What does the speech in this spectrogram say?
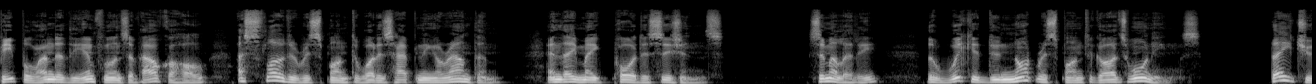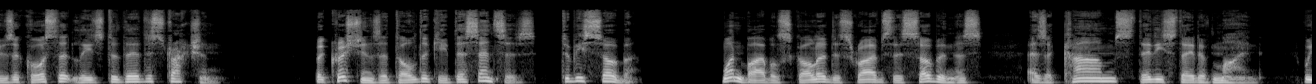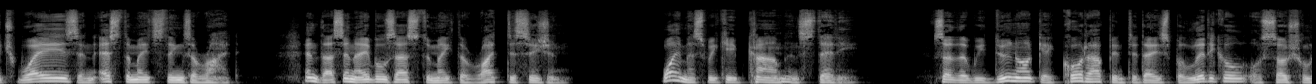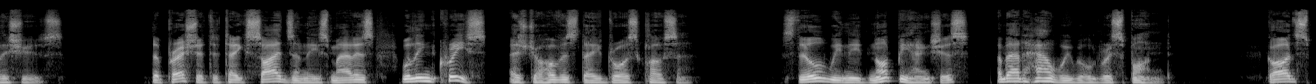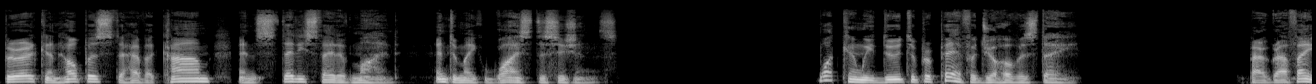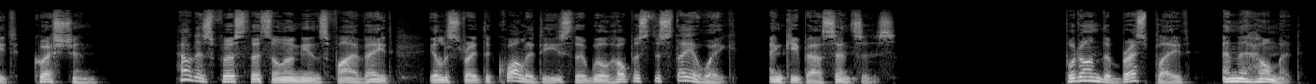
People under the influence of alcohol are slow to respond to what is happening around them, and they make poor decisions. Similarly, the wicked do not respond to God's warnings. They choose a course that leads to their destruction. But Christians are told to keep their senses, to be sober. One Bible scholar describes this soberness as a calm, steady state of mind, which weighs and estimates things aright, and thus enables us to make the right decision. Why must we keep calm and steady? So that we do not get caught up in today's political or social issues. The pressure to take sides in these matters will increase as Jehovah's Day draws closer. Still, we need not be anxious about how we will respond. God's Spirit can help us to have a calm and steady state of mind and to make wise decisions. What can we do to prepare for Jehovah's Day? Paragraph 8. Question. How does 1 Thessalonians 5 8 illustrate the qualities that will help us to stay awake and keep our senses? Put on the breastplate and the helmet.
